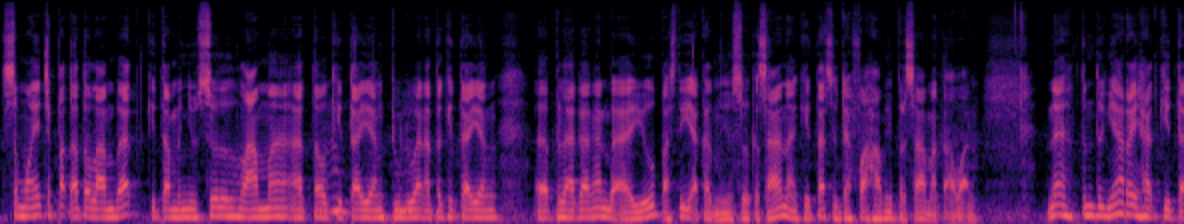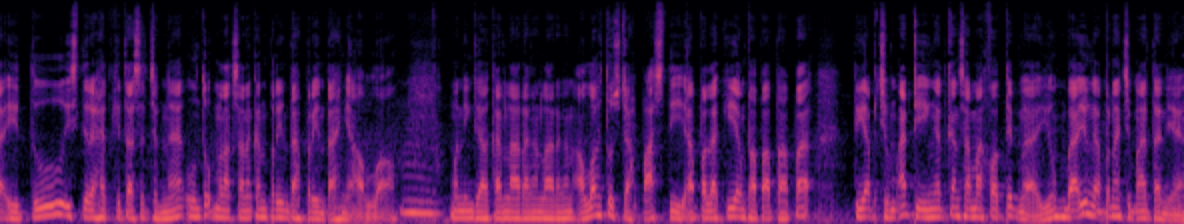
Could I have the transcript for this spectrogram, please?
Semuanya cepat atau lambat, kita menyusul lama atau kita yang duluan atau kita yang eh, belakangan Mbak Ayu pasti akan menyusul ke sana. Kita sudah fahami bersama kawan. Nah, tentunya rehat kita itu istirahat kita sejenak untuk melaksanakan perintah-perintahnya Allah. Meninggalkan larangan-larangan Allah itu sudah pasti. Apalagi yang bapak-bapak tiap Jumat diingatkan sama khotib Mbak Ayu. Mbak Ayu nggak pernah Jumatan ya?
